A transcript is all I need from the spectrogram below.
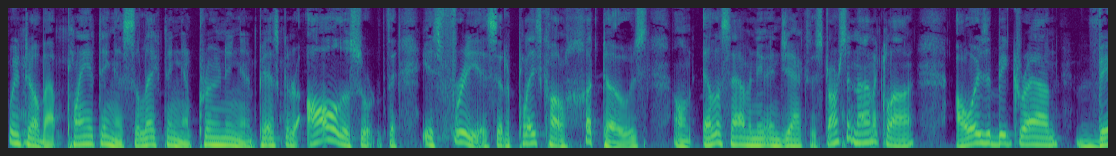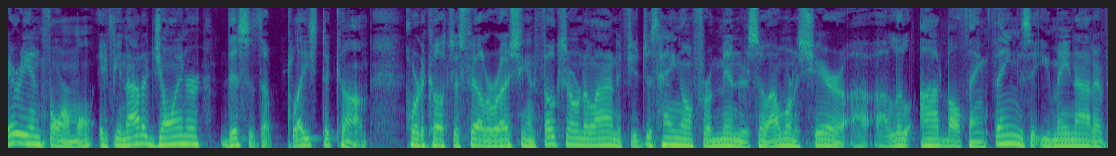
To talk about planting and selecting and pruning and pest control, all those sort of things. It's free. It's at a place called Hutto's on Ellis Avenue in Jackson. Starts at 9 o'clock. Always a big crowd. Very informal. If you're not a joiner, this is a place to come. Horticulturist Felder Rushing and folks are on the line. If you just hang on for a minute or so, I want to share a, a little oddball thing, things that you may not have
